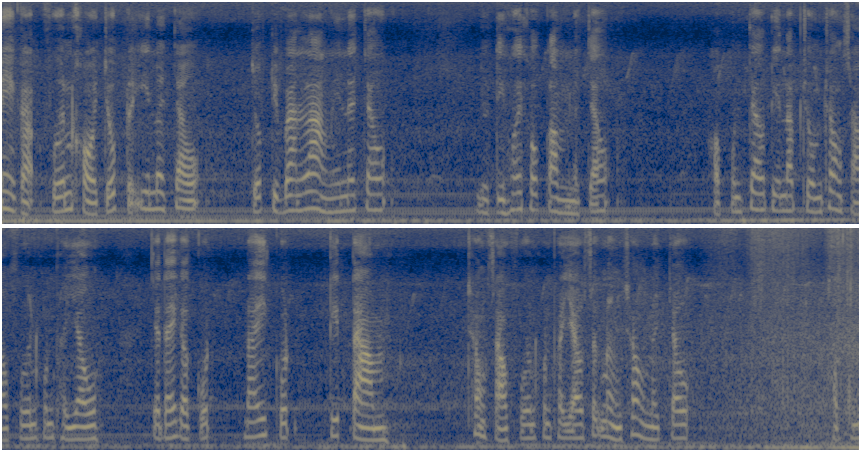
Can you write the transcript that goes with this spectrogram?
นี้ก็เฟิร์นขอจบตัวอีละเจ้า จบที่บ้านล่างนี่นะเจ้า อยู่ที่ห้วยเขากำนะเจ้าขอบคุณเจ้าที่รับชมช่องสาวเฟิร์นคนพะเยา จะได้ก็กด ไลค์กดติดตามช่องสาวเฟิร์นคนพะเยาสักหนึ่งช่องนะเจ้า ขอบคุณ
